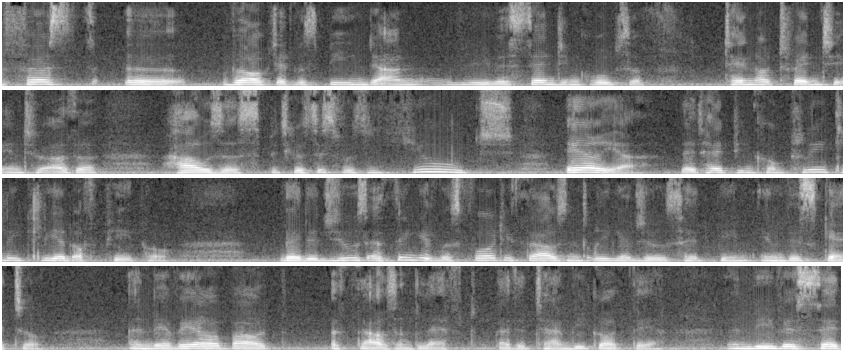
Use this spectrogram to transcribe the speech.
first uh, work that was being done, we were sent in groups of 10 or 20 into other houses because this was a huge area that had been completely cleared of people. Where the Jews, I think it was 40,000 Riga Jews had been in this ghetto, and there were about a thousand left by the time we got there. And we were set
